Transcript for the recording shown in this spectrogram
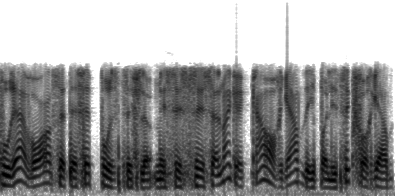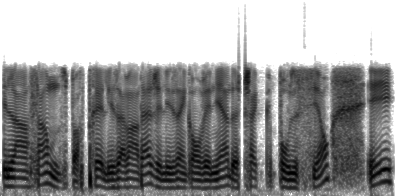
pourrait avoir cet effet positif-là. Mais c'est seulement que quand on regarde les politiques, il faut regarder l'ensemble du portrait, les avantages et les inconvénients de chaque position. Et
